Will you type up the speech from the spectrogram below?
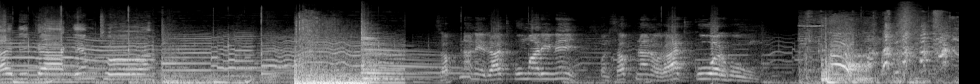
હાય દીકા કેમ છો? સપનાની રાજકુમારી નહીં પણ સપનાનો રાજકુંવર હોઉં.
